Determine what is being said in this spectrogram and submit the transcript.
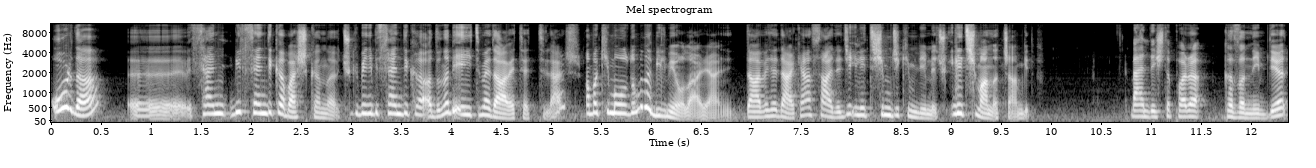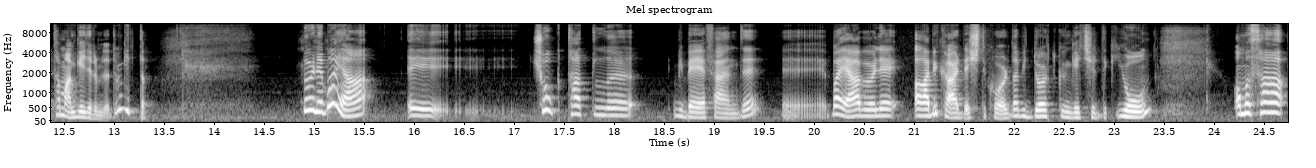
Orada e, sen bir sendika başkanı çünkü beni bir sendika adına bir eğitime davet ettiler. Ama kim olduğumu da bilmiyorlar yani. Davet ederken sadece iletişimci kimliğimle. Çünkü iletişim anlatacağım gidip. Ben de işte para kazanayım diye tamam gelirim dedim gittim. Böyle bayağı e, çok tatlı bir beyefendi. E, bayağı böyle abi kardeştik orada. Bir dört gün geçirdik yoğun. Ama sağ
